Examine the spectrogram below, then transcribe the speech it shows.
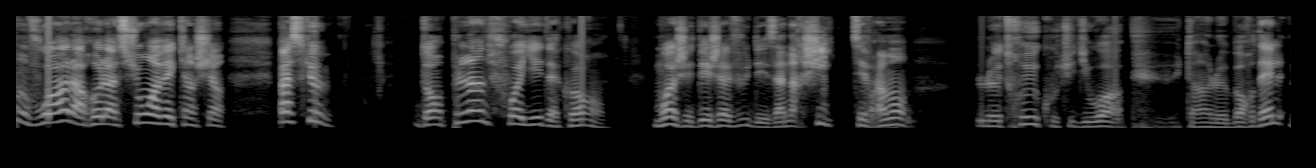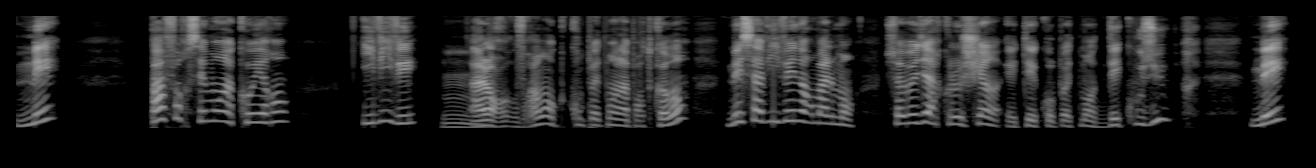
on voit la relation avec un chien? Parce que dans plein de foyers, d'accord, moi j'ai déjà vu des anarchies. C'est vraiment le truc où tu dis, wow, putain, le bordel, mais pas forcément incohérent. Il vivait. Hmm. Alors vraiment complètement n'importe comment, mais ça vivait normalement. Ça veut dire que le chien était complètement décousu, mais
